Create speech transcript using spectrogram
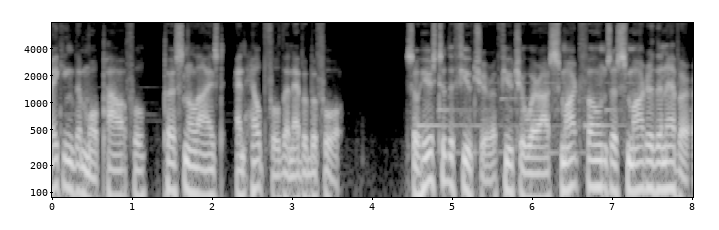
making them more powerful, personalized, and helpful than ever before. So here's to the future, a future where our smartphones are smarter than ever,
